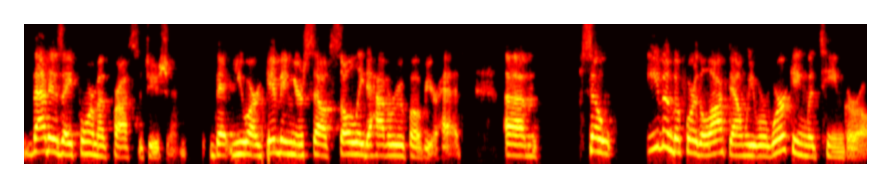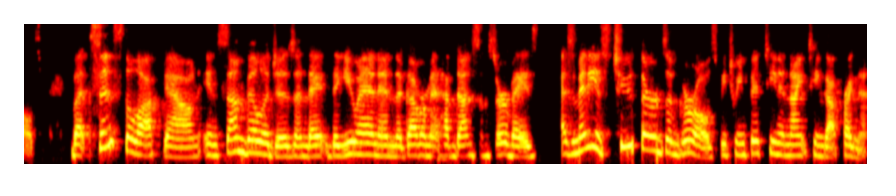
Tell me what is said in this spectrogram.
that is a form of prostitution that you are giving yourself solely to have a roof over your head. Um, so even before the lockdown, we were working with teen girls. But since the lockdown, in some villages, and they, the UN and the government have done some surveys, as many as two thirds of girls between 15 and 19 got pregnant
